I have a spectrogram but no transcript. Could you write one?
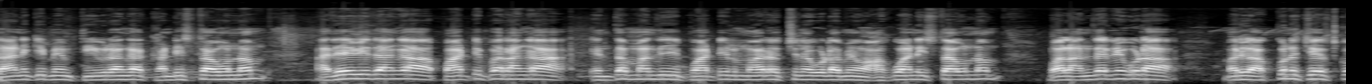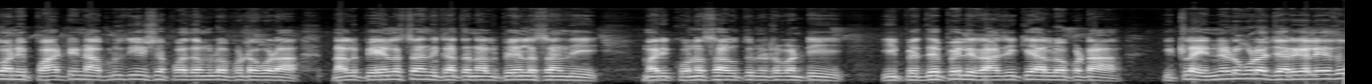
దానికి మేము తీవ్రంగా ఖండిస్తూ ఉన్నాం. అదేవిధంగా పార్టీ పరంగా ఎంతమంది పార్టీలు మారొచ్చినా కూడా మేము ఆహ్వానిస్తూ ఉన్నాం. వాళ్ళందరినీ కూడా మరి హక్కును చేర్చుకొని పార్టీని అభివృద్ధి చేసే పదంలో పూట కూడా నలభై ఏళ్ళ సంది గత నలభై ఏళ్ళ సంది మరి కొనసాగుతున్నటువంటి ఈ పెద్దపల్లి రాజకీయాల లోపల ఇట్లా ఎన్నడూ కూడా జరగలేదు.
